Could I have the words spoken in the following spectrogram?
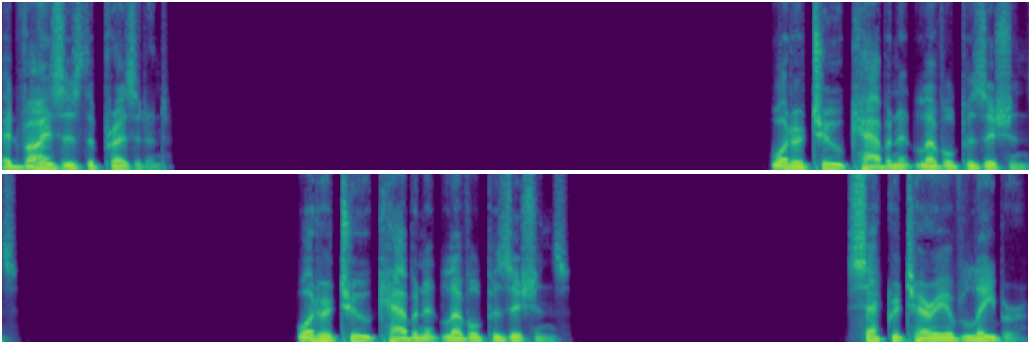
Advises the President. What are two cabinet-level positions? What are two cabinet-level positions? Secretary of Labor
